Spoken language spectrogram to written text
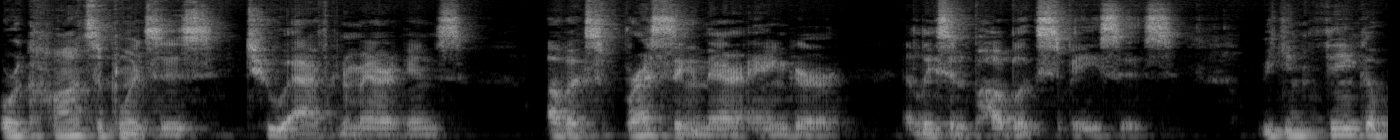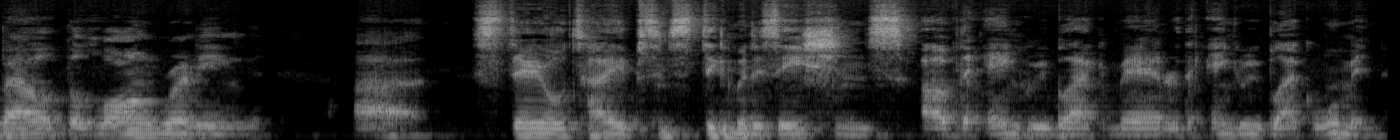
or consequences to African Americans of expressing their anger, at least in public spaces? We can think about the long running uh, stereotypes and stigmatizations of the angry black man or the angry black woman,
